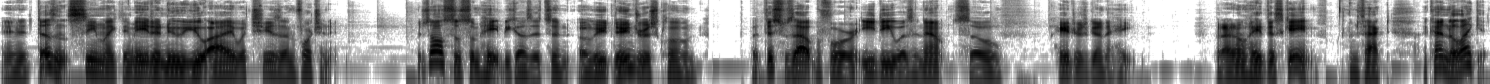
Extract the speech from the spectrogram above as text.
and it doesn't seem like they made a new UI, which is unfortunate. There's also some hate because it's an Elite Dangerous clone, but this was out before ED was announced, so haters gonna hate. But I don't hate this game. In fact, I kinda like it.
